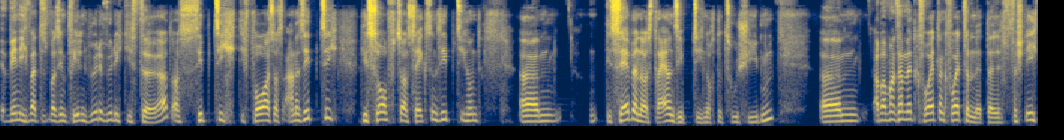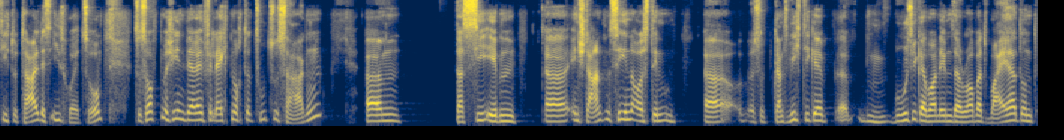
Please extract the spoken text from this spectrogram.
wenn ich was, was empfehlen würde, würde ich die Third aus 70, die Fours aus 71, die Softs aus 76 und ähm, die Seven aus 73 noch dazu schieben. Ähm, aber wenn es einem nicht gefällt, dann gefällt es einem nicht. Da verstehe ich dich total, das ist halt so. Zu Softmaschinen wäre vielleicht noch dazu zu sagen, ähm, dass sie eben äh, entstanden sind aus dem äh, also ganz wichtige äh, Musiker waren eben der Robert Wyatt und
